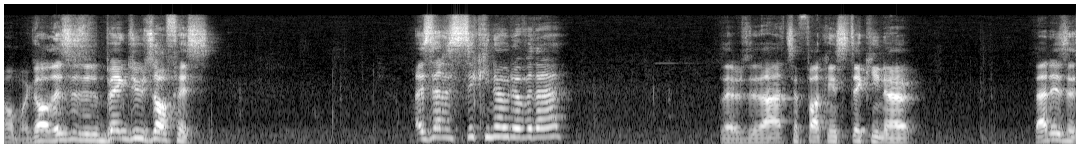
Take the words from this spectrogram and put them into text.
Oh my god, this is a big dude's office. Is that a sticky note over there? There's that's a fucking sticky note. That is a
